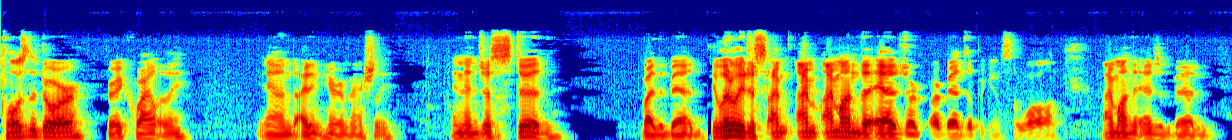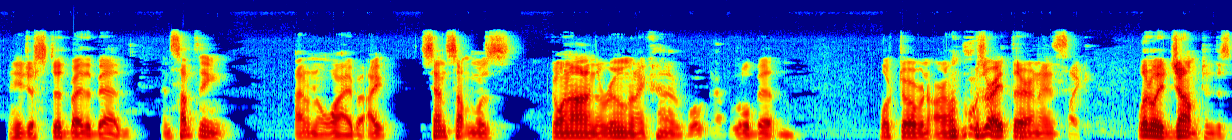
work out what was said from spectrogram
closed the door very quietly, and I didn't hear him actually, and then just stood by the bed. He literally just I'm I'm I'm on the edge. Our our bed's up against the wall. I'm on the edge of the bed, and he just stood by the bed. And something I don't know why, but I sensed something was going on in the room, and I kind of woke up a little bit and looked over, and Arlen was right there, and I was like, literally jumped and just,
